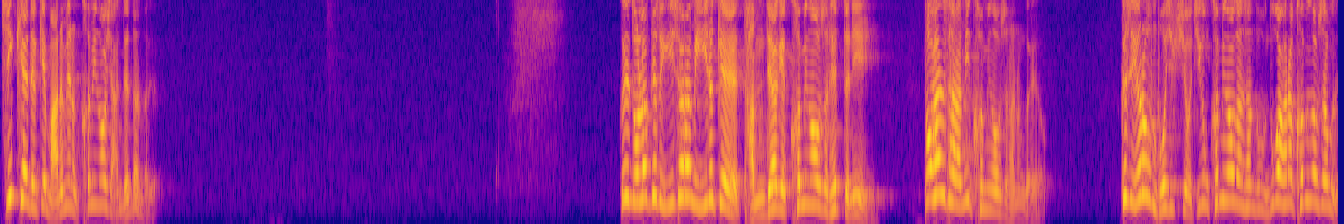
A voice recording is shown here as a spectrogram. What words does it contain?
지켜야 될 게 많으면 커밍아웃이 안 된단 말이에요. 근데 놀랍게도 이 사람이 이렇게 담대하게 커밍아웃을 했더니 또 한 사람이 커밍아웃을 하는 거예요. 그래서 여러분 보십시오. 지금 커밍아웃 하는 사람 보면 누가 하나 커밍아웃을 하면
